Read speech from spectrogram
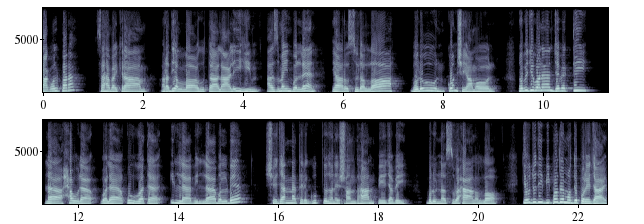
পাগল পারা সাহাবাই কিরাম রাদিয়াল্লাহ তালা আলিহিম আজমাইন বললেন, ইয়া রসুলাল্লাহ বলুন, কোন সেই আমল? নবীজি বলেন, যে ব্যক্তি লা হাউলা ওয়ালা কুওয়াতা ইল্লা বিল্লাহ বলবে, সে জান্নাতের গুপ্তধনের সন্ধান পেয়ে যাবে। বলুন না, সুবহানাল্লাহ। কেউ যদি বিপদের মধ্যে পড়ে যায়,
